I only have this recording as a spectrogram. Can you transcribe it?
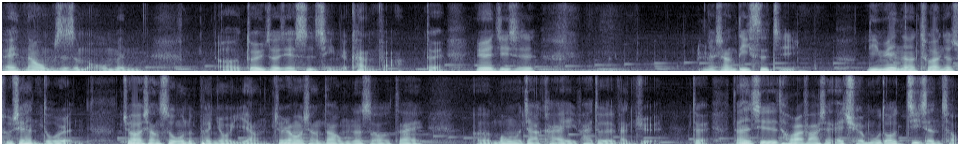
诶，那我们是什么？我们呃，对于这些事情的看法，对，因为其实那像第四集里面呢，突然就出现很多人，就好像是我的朋友一样，就让我想到我们那时候在呃某某家开派对的感觉，对。但是其实后来发现，诶，全部都寄生虫。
